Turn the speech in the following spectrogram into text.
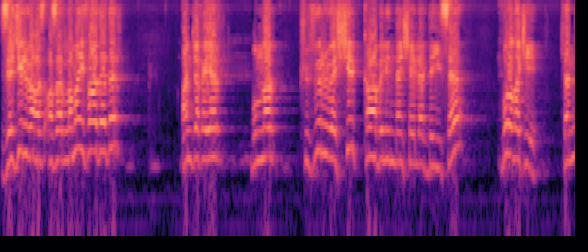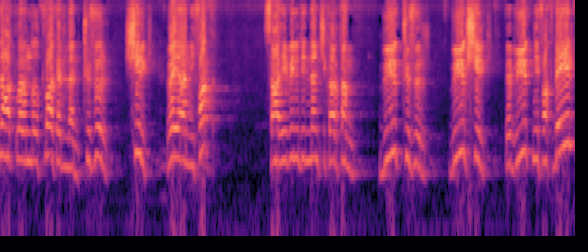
zecir ve azarlama ifade eder. Ancak eğer bunlar küfür ve şirk kabilinden şeyler değilse buradaki kendi haklarında ıtlak edilen küfür, şirk veya nifak sahibini dinden çıkartan büyük küfür, büyük şirk ve büyük nifak değil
